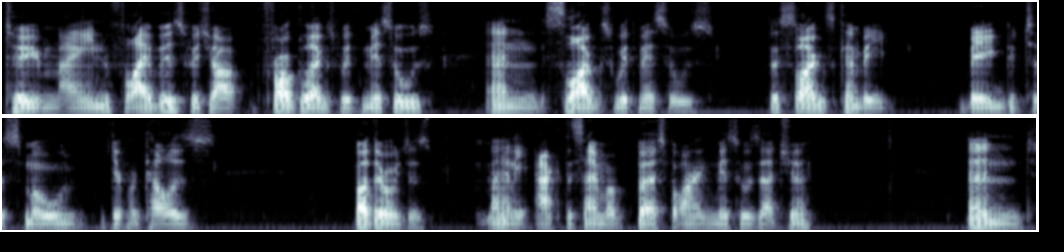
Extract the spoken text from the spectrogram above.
two main flavors, which are frog legs with missiles and slugs with missiles. The slugs can be big to small, different colors, but they all just mainly act the same or burst firing missiles at you. And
